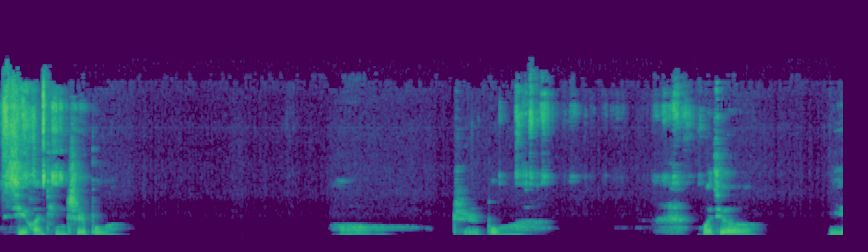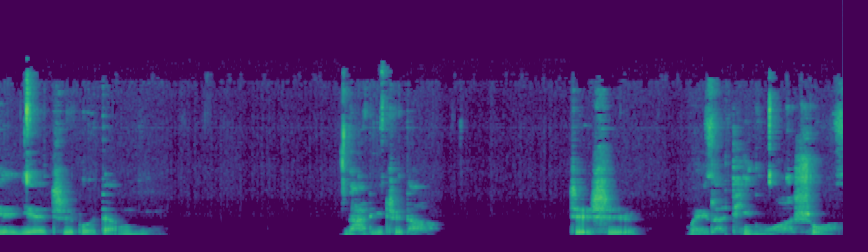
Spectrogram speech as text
喜欢听直播。哦，直播啊，我就夜夜直播等你。哪里知道，只是为了听我说。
